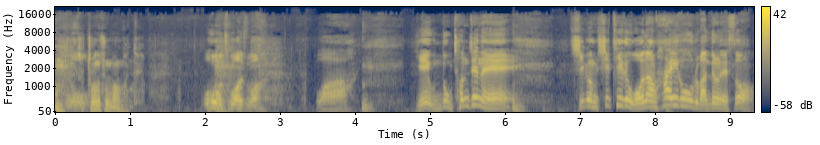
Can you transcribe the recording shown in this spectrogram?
오. 저는 것 같아요. 오 좋아 좋아 와 얘 운동 천재네 지금 시티드 원암 하이로우를 만들어냈어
